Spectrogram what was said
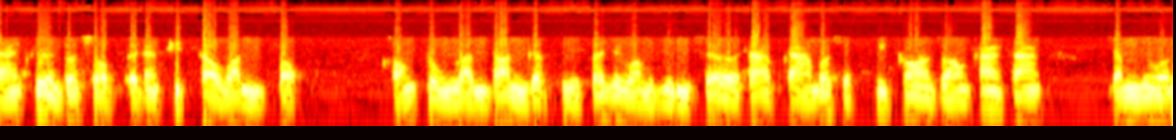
การเคลื่อนพระศพไปทางทิศตะวันตกของกรุงลอนดอนก็คือพระราชวังวินเซอร์ท่ามกลางพระศพที่กรสองข้างกลาง จำนวน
